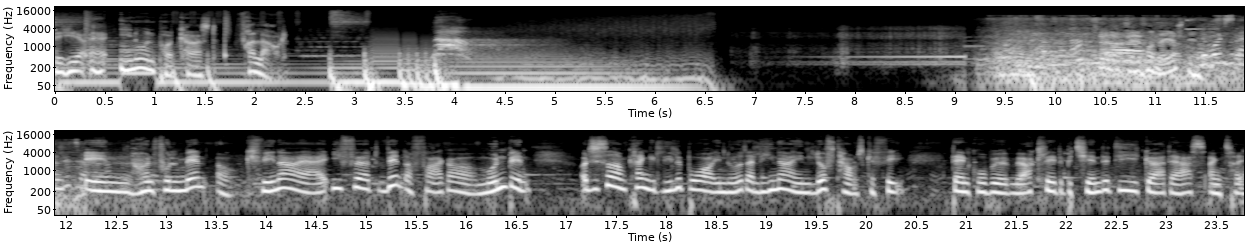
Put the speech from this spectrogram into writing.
Det her er endnu en podcast fra Loud. En håndfuld mænd og kvinder er iført vinterfrakker og mundbind, og de sidder omkring et lille bord i noget, der ligner en lufthavnscafé, da en gruppe mørklædte betjente de gør deres entré.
